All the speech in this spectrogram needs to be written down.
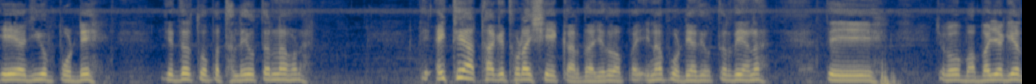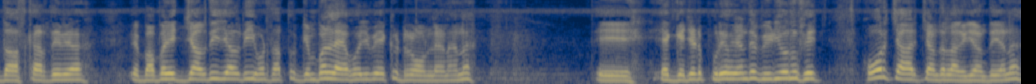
ਇਹ ਆ ਜੀ ਉਹ ਪੋਡੇ ਜਿੱਧਰ ਤੋਂ ਆਪਾਂ ਥੱਲੇ ਉਤਰਨਾ ਹੁਣ ਤੇ ਇੱਥੇ ਹੱਥ ਆ ਕੇ ਥੋੜਾ ਸ਼ੇਕ ਕਰਦਾ ਜਦੋਂ ਆਪਾਂ ਇਹਨਾਂ ਪੋਡਿਆਂ ਤੇ ਉਤਰਦੇ ਆ ਨਾ ਤੇ ਚਲੋ ਬਾਬਾ ਜੀ ਅੱਗੇ ਅਰਦਾਸ ਕਰਦੇ ਪਿਆ ਤੇ ਬਾਬਾ ਜੀ ਜਲਦੀ ਜਲਦੀ ਹੁਣ ਸਾਤੋਂ ਗਿੰਬਲ ਲੈ ਹੋ ਜਵੇ, ਇੱਕ ਡਰੋਨ ਲੈਣਾ ਨਾ। ਤੇ ਇਹ ਗੈਜਟ ਪੂਰੇ ਹੋ ਜਾਂਦੇ, ਵੀਡੀਓ ਨੂੰ ਫਿਰ ਹੋਰ ਚਾਰ ਚੰਦ ਲੱਗ ਜਾਂਦੇ ਆ ਨਾ।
